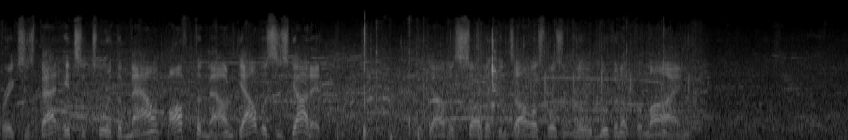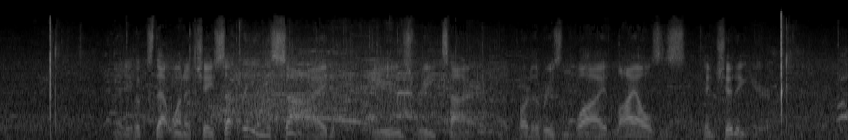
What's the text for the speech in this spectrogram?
Breaks his bat, hits it toward the mound, off the mound. Galvis has got it. Galvis saw that Gonzalez wasn't really moving up the line. And he hooks that one to Chase Utley, and the side is retired. Part of the reason why Lyles is pinch hitting here.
